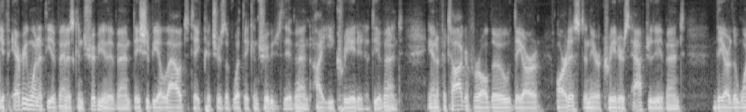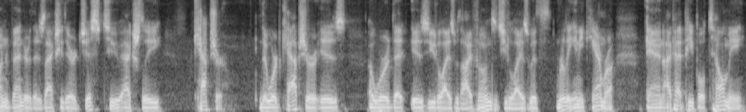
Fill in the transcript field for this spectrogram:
if everyone at the event is contributing to the event, they should be allowed to take pictures of what they contributed to the event, i.e., created at the event. And a photographer, although they are artists and they are creators after the event, they are the one vendor that is actually there just to actually capture. The word capture is a word that is utilized with iPhones, it's utilized with really any camera. And I've had people tell me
